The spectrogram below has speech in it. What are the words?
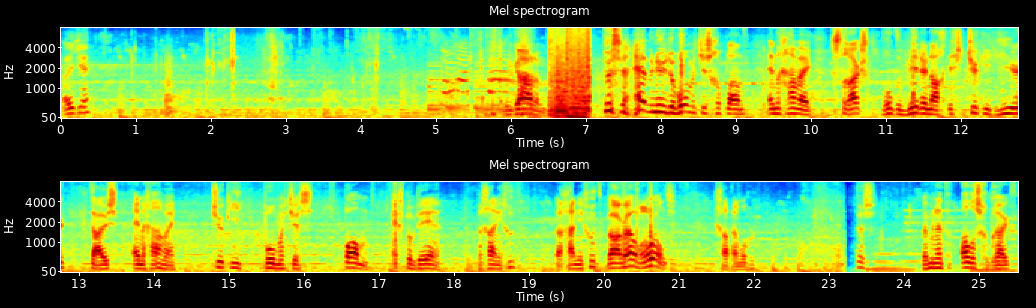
weet je. We got him. Dus we hebben nu de bommetjes geplant en dan gaan wij straks rond de middernacht is Chucky hier thuis en dan gaan wij Chucky bommetjes, pam, exploderen. Dat gaat niet goed. Dat gaat niet goed, maar wel voor ons. Gaat helemaal goed. Dus, we hebben net alles gebruikt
